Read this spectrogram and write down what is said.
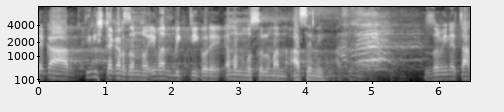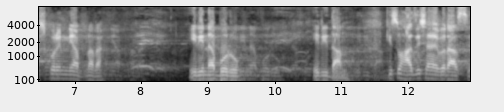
টাকা আর তিরিশ টাকার জন্য ইমান বিক্রি করে এমন মুসলমান আসেনি? জমিনে চাষ করেননি আপনারা? ইরিনা বরু ইরি দান কিছু হাজি সাহেবেরা আছে,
